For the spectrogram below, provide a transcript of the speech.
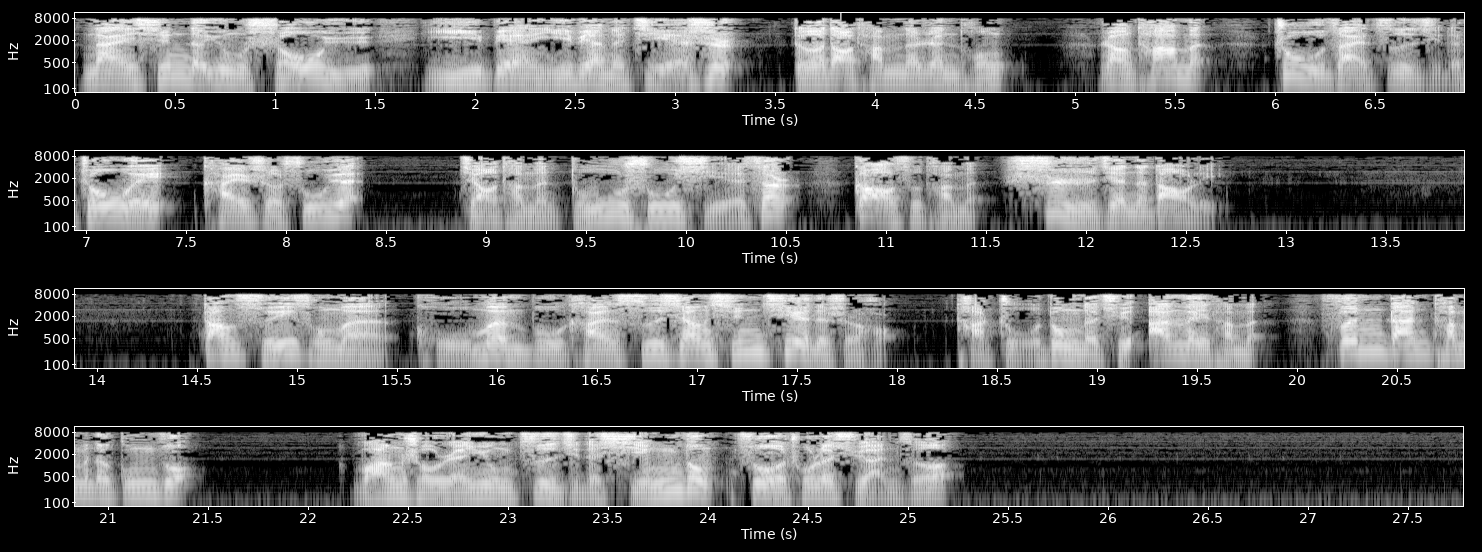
耐心的用手语一遍一遍的解释，得到他们的认同，让他们住在自己的周围，开设书院，教他们读书写字，告诉他们世间的道理。当随从们苦闷不堪、思乡心切的时候，他主动的去安慰他们，分担他们的工作。王守仁用自己的行动做出了选择。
